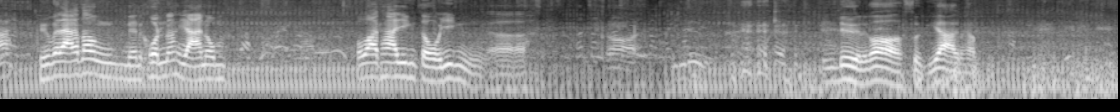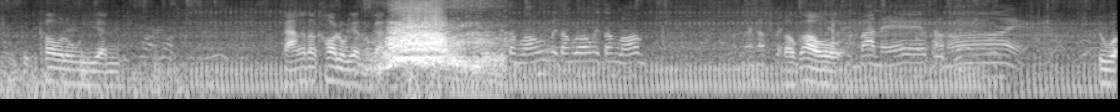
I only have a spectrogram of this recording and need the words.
อะถึงเวลาก็ต้องเหมือนคนเนาะยานม เพราะว่าถ้ายิ่งโตยิ่งเอ่อก็ยิงดื้อยิ่งดื้อแล้วก็ฝึกยากนะครับ ฝึกเข้าโรงเรียนช้างก็ต้องเข้าโรงเรียนเหมือนกัน ไม่ต้องร้องลูกไม่ต้องร้องไม่ต้องร้องนะครับเราก็เอา ถึงบ้านแล้วสาวน้อยตัว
